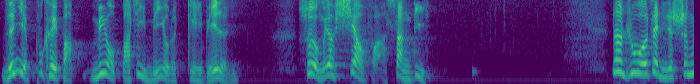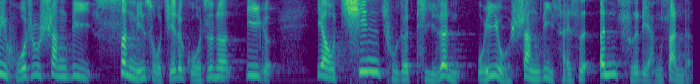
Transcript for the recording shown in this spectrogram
人也不可以把没有把自己没有的给别人，所以我们要效法上帝。那如何在你的生命活出上帝圣灵所结的果子呢？第一个，要清楚的体认，唯有上帝才是恩慈良善的。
